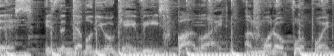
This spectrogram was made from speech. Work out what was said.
This is the WOKV Spotlight on 104.5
